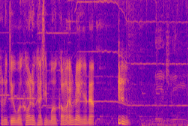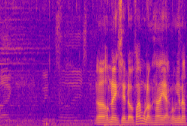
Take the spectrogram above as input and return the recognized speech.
Áo nó chưa mở khó được hai sẽ mở khó áo này nè à, hôm nay sẽ đòi phá một lần hai ạc luôn nha nam.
